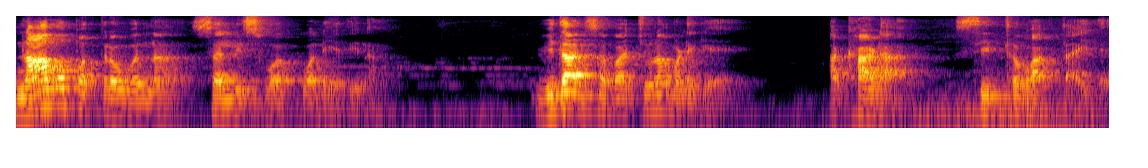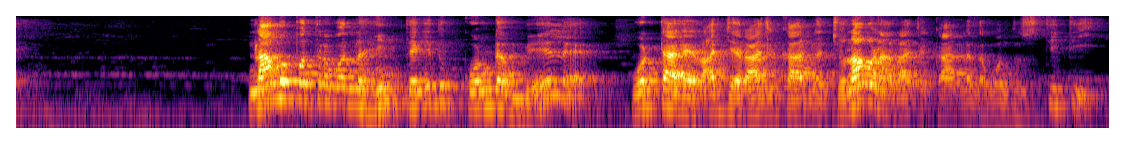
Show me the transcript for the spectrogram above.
ನಾಮಪತ್ರವನ್ನು ಸಲ್ಲಿಸುವ ಕೊನೆಯ ದಿನ. ವಿಧಾನಸಭಾ ಚುನಾವಣೆಗೆ ಅಖಾಡ ಸಿದ್ಧವಾಗ್ತಾ ಇದೆ. ನಾಮಪತ್ರವನ್ನು ಹಿಂತೆಗೆದುಕೊಂಡ ಮೇಲೆ ಒಟ್ಟಾರೆ ರಾಜ್ಯ ರಾಜಕಾರಣ, ಚುನಾವಣಾ ರಾಜಕಾರಣದ ಒಂದು ಸ್ಥಿತಿ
